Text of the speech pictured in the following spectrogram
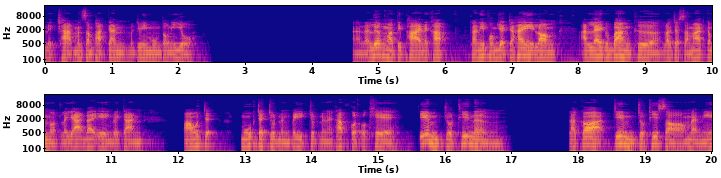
เหล็กฉากมันสัมผัสกัน มันจะมีมุมตรงนี้อยู่อ่าแล้วเลือก multiply นะครับ คราวนี้ผมอยากจะให้ลองอันแรกดูบ้างคือ เราจะสามารถกำหนดระยะได้เองโดยการเมาส์จะ move จากจุดหนึ่งไปอีกจุดหนึ่งนะครับ กดโอเค จิ้มจุดที่หนึ่งแล้วก็จิ้มจุดที่สองแบบนี้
